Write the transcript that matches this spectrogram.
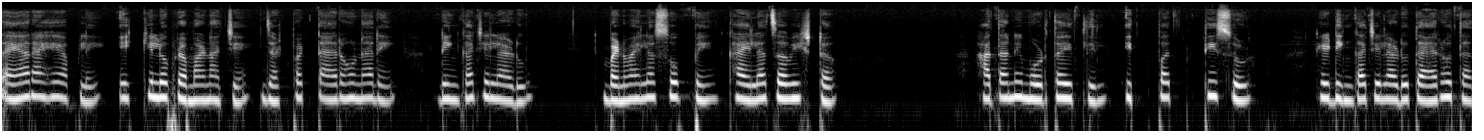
तयार आहे आपले एक किलो प्रमाणाचे झटपट तयार होणारे डिंकाचे लाडू. बनवायला सोपे खायला चविष्ट. हाताने मोडता येतील इतपत ठिसूळ. हे डिंकाचे लाडू तयार होतात.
